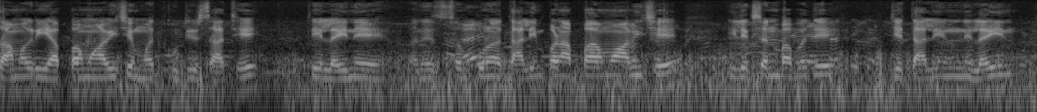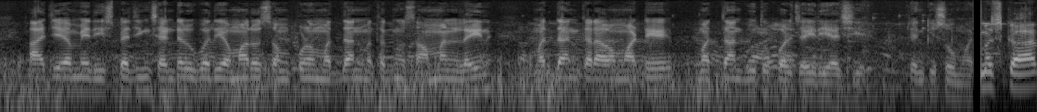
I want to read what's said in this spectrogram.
સામગ્રી આપવામાં આવી છે મતકુટીર સાથે. તે લઈને અને સંપૂર્ણ તાલીમ પણ આપવામાં આવી છે. ઇલેક્શન બાબતે જે તાલીમને લઈને આજે અમે ડિસ્પેચિંગ સેન્ટર ઉપરથી અમારો સંપૂર્ણ મતદાન મથકનો સામાન લઈને મતદાન કરાવવા માટે મતદાન બૂથ ઉપર જઈ રહ્યા છીએ. થેન્ક યુ સો મચ નમસ્કાર.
